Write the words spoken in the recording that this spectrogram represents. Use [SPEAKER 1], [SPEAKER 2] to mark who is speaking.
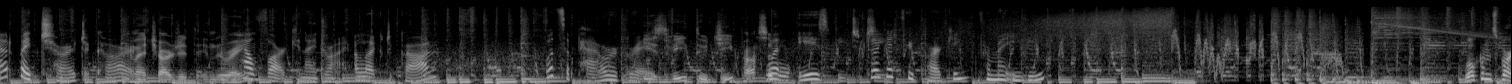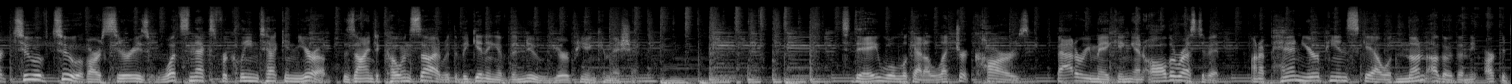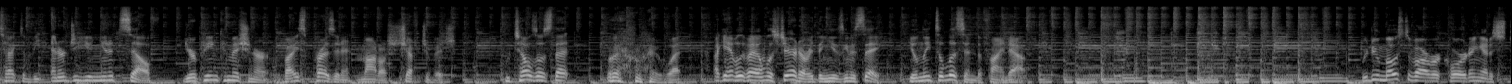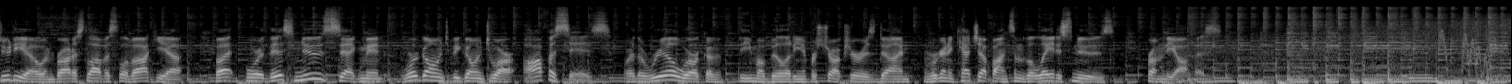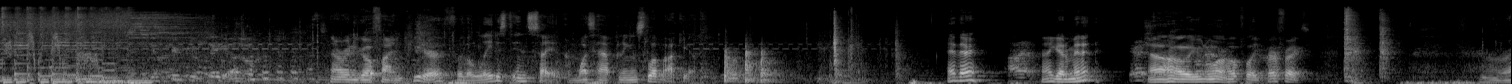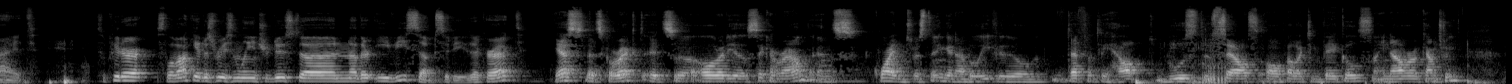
[SPEAKER 1] How do I charge a car?
[SPEAKER 2] Can I charge it in the rain?
[SPEAKER 1] How far can I drive? Electric car? What's a power grid?
[SPEAKER 2] Is V2G possible?
[SPEAKER 1] What is V2G? Do I get free parking for my EV?
[SPEAKER 3] Welcome to part two of two of our series, What's Next for Clean Tech in Europe, designed to coincide with the beginning of the new European Commission. Today, we'll look at electric cars, battery making, and all the rest of it on a pan European scale with none other than the architect of the Energy Union itself, European Commissioner, Vice President Maros Šefčovič, who tells us that. Wait, wait, what? I can't believe I almost shared everything he was going to say. You'll need to listen to find out. We do most of our recording at a studio in Bratislava, Slovakia, but for this news segment, we're going to be going to our offices where the real work of the mobility infrastructure is done, and we're going to catch up on some of the latest news from the office. Now we're going to go find Peter for the latest insight on what's happening in Slovakia. Hey there. Hi. You got a minute? Oh, even more, hopefully. Perfect. All right. So, Peter, Slovakia just recently introduced uh, another EV subsidy. Is that correct?
[SPEAKER 4] Yes, that's correct. It's uh, already a second round and it's quite interesting, and I believe it will definitely help boost the sales of electric vehicles in our country.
